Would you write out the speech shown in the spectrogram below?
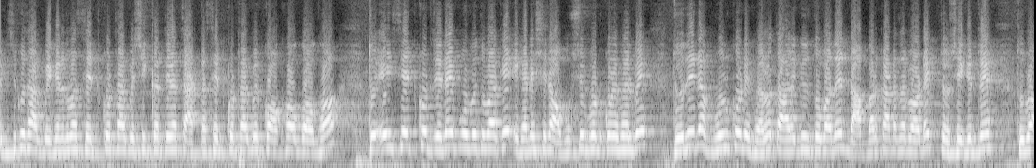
এমসিকিউ থাকবে, এখানে তোমার সেট কোড থাকবে, শিক্ষার্থীরা চারটা সেট কোড থাকবে, ক, খ, গ, ঘ। তো এই সেট কোড যেটাই পড়বে তোমাকে, এখানে সেটা অবশ্যই পূরণ করে ফেলবে। যদি এটা ভুল করে ফেলো, তাহলে কিন্তু তোমাদের নাম্বার কাটা যাবে অনেক। তো সেক্ষেত্রে তোমরা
